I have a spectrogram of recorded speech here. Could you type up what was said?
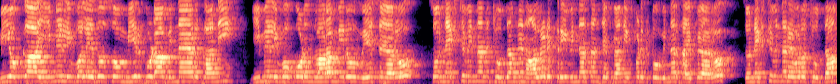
మీ యొక్క ఈమెయిల్ ఇవ్వలేదు సో మీరు కూడా విన్ అయ్యారు కానీ ఈమెయిల్ ఇవ్వకపోవడం ద్వారా మీరు వేస్ట్ అయ్యారు. సో నెక్స్ట్ విన్నర్ని చూద్దాం. నేను ఆల్రెడీ త్రీ విన్నర్స్ అని చెప్పాను. ఇప్పటికి టూ విన్నర్స్ అయిపోయారు. సో నెక్స్ట్ విన్నర్ ఎవరో చూద్దాం.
